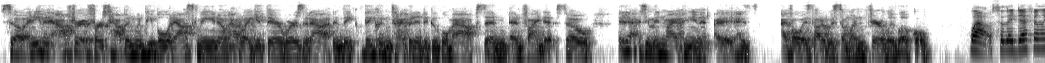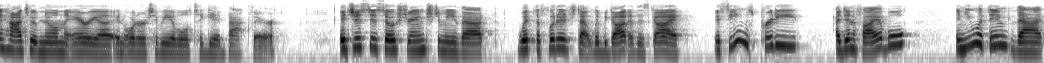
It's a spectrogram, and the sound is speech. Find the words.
So, and even after it first happened, when people would ask me, you know, how do I get there? Where's it at? And they, they couldn't type it into Google Maps and, and find it. So, it has, in my opinion, it has, I've always thought it was someone fairly local. Wow. So they definitely had to have known the area in order to be able to get back there. It just is so strange to me that with the footage that Libby got of this guy, it seems pretty identifiable. And you would think that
